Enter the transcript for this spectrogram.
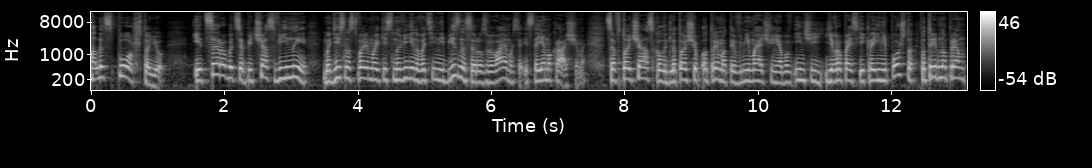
але з поштою. І це робиться під час війни. Ми дійсно створюємо якісь нові інноваційні бізнеси, розвиваємося і стаємо кращими. Це в той час, коли для того, щоб отримати в Німеччині або в іншій європейській країні пошту, потрібно прям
